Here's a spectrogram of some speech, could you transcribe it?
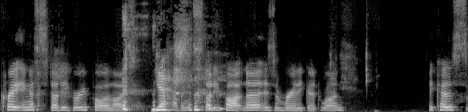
creating a study group or like Yes. having a study partner is a really good one because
